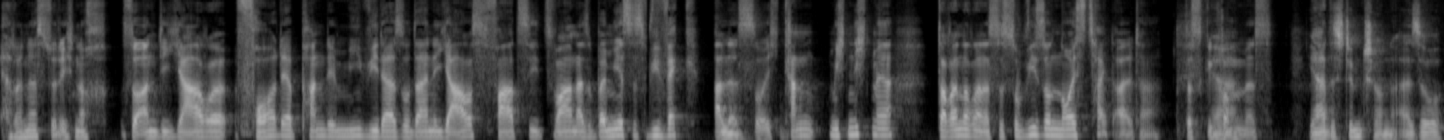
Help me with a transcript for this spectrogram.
Erinnerst du dich noch so an die Jahre vor der Pandemie, wie da so deine Jahresfazits waren? Also bei mir ist es wie weg alles. Mhm. So, ich kann mich nicht mehr daran erinnern. Es ist so wie so ein neues Zeitalter, das gekommen ja. ist. Ja, das stimmt schon. Also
